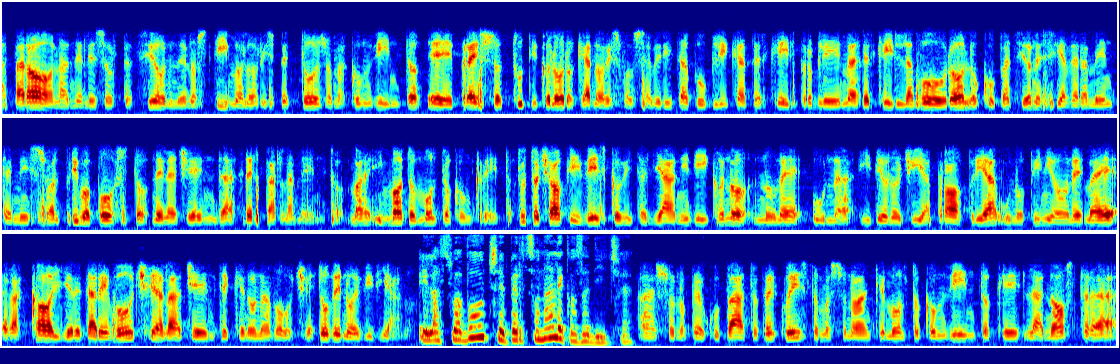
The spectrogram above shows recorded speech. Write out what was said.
nella parola, nell'esortazione, nello stimolo rispettoso ma convinto eh, presso tutti coloro che hanno responsabilità pubblica perché il problema, perché il lavoro, l'occupazione sia veramente messo al primo posto nell'agenda del Parlamento, ma in modo molto concreto. Tutto ciò che i vescovi italiani dicono non è una ideologia propria, un'opinione, ma è raccogliere, dare voce alla gente che non ha voce, dove noi viviamo. E la sua voce personale cosa dice? Ah, sono preoccupato per questo, ma sono anche molto convinto che la nostra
